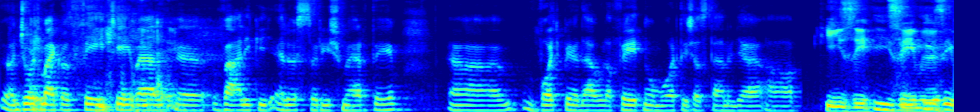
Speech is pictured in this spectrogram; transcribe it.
George Michael fétjével válik így először ismerté, vagy például a Fate No More-t is aztán ugye a Easy, Easy című Easy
